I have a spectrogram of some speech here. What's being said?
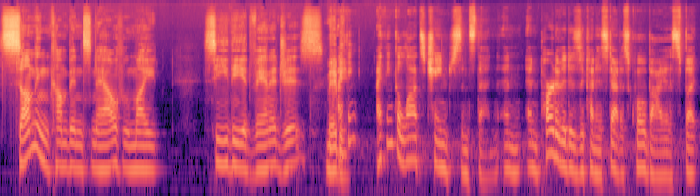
some incumbents now who might see the advantages. Maybe. I think I think a lot's changed since then, and and part of it is a kind of status quo bias, but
